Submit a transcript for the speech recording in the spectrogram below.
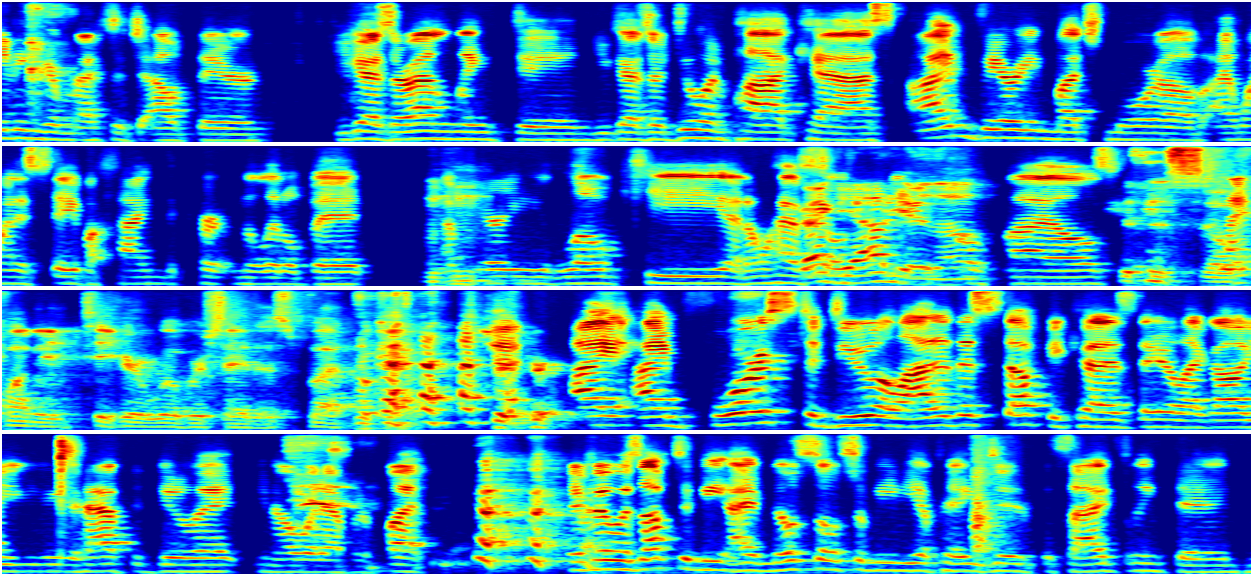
getting your message out there. You guys are on LinkedIn. You guys are doing podcasts. I'm very much more of I want to stay behind the curtain a little bit. Mm-hmm. I'm very low key. I don't have Drag out here though. Profiles. This is so I, funny to hear Wilbur say this, but okay. sure. I, I'm forced to do a lot of this stuff because they're like, oh, you, you have to do it, you know, whatever. But if it was up to me, I have no social media pages besides LinkedIn,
